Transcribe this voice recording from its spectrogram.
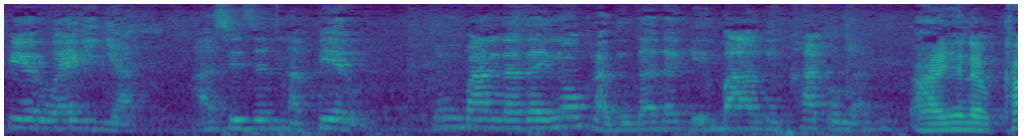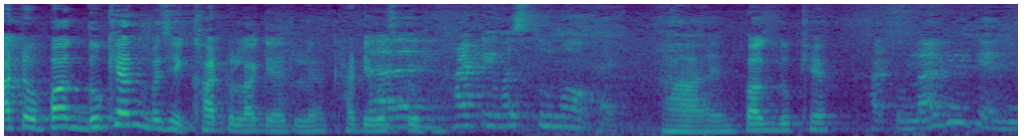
પેરું આવી ગયા. આ season ના પેરું. કેમ બાન દાદા નો ખાધું? દાદા કે બા કે ખાટું પગ દુખે ને પછી ખાટું લાગે એટલે ખાટી વસ્તુ. ખાટી વસ્તુ નો ખાય. હા પગ દુખે. ખાટું લાગે કે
